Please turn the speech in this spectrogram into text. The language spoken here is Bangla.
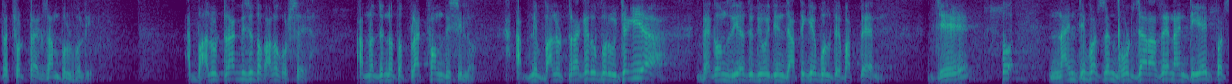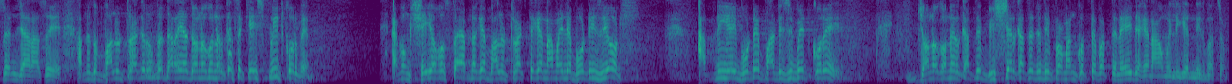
একটা ছোট্ট এক্সাম্পল বলি। আর বালু ট্রাক দিছে তো ভালো করছে। আপনার জন্য তো প্ল্যাটফর্ম দিছিল। আপনি বালু ট্রাকের উপর উঠে গিয়া বেগম জিয়া যদি ওই দিন জাতিকে বলতে পারতেন যে, তো নাইনটি পার্সেন্ট ভোট যার আছে নাইনটি এইট পার্সেন্ট যার আছে, আপনি তো বালু ট্রাকের উপরে দাঁড়াইয়া জনগণের কাছে কে স্প্লিট করবেন। এবং সেই অবস্থায় আপনাকে বালু ট্রাক থেকে নামাইলে ভোট ইজ ইয়োর্স আপনি এই ভোটে পার্টিসিপেট করে জনগণের কাছে বিশ্বের কাছে যদি প্রমাণ করতে পারতেন এই দেখেন আওয়ামী লীগের নির্বাচন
